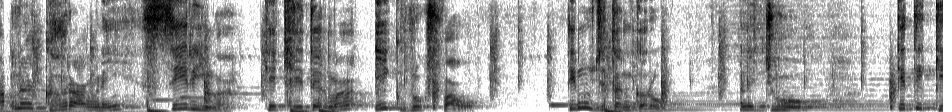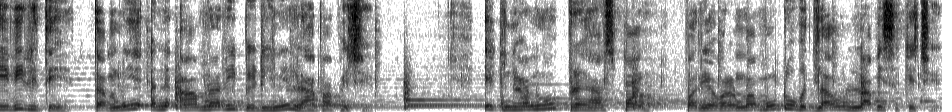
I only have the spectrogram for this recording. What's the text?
આપના ઘર આંગણે, શેરીમાં કે ખેતરમાં એક વૃક્ષ વાવો. તેનું જતન કરો અને જુઓ કે તે કેવી રીતે તમને અને આવનારી પેઢીને લાભ આપે છે. એક નાનો પ્રયાસ પણ પર્યાવરણમાં મોટો બદલાવ લાવી શકે છે.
